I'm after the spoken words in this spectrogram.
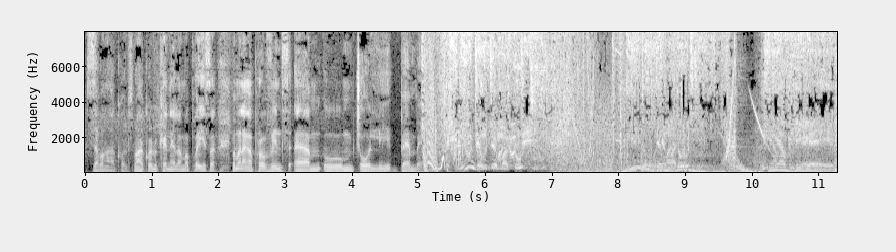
Sisaba ngakhona. Simakhona uKenneth amaphoyisa Mpumalanga province um umtsholi Bembe. Yindoda emadodeni. Yindoda emadodeni. Iyavikela.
